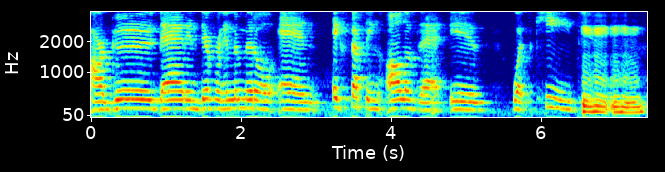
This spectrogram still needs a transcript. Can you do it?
our good, bad, and different in the middle, and accepting all of that is what's key to Mm-hmm,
